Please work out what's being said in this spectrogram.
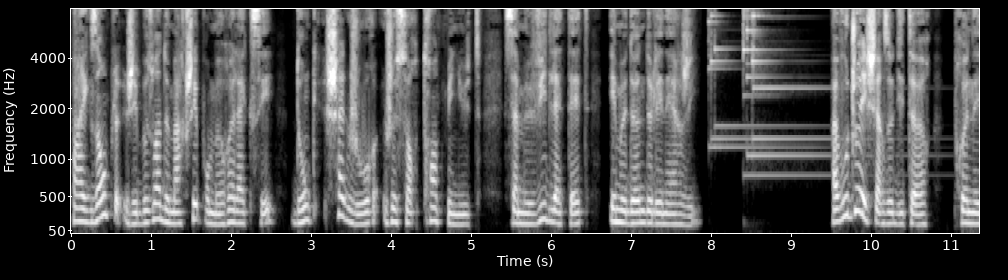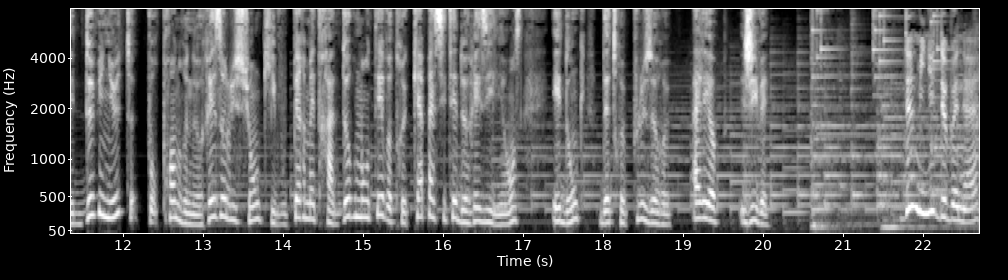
Par exemple, j'ai besoin de marcher pour me relaxer, donc chaque jour je sors 30 minutes, ça me vide la tête et me donne de l'énergie. À vous de jouer, chers auditeurs. Prenez deux minutes pour prendre une résolution qui vous permettra d'augmenter votre capacité de résilience et donc d'être plus heureux. Allez hop, j'y vais. Deux minutes de bonheur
